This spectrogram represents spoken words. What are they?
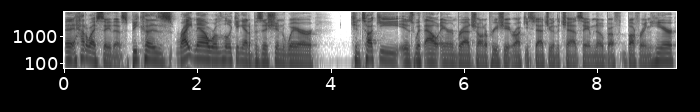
Uh, how do I say this? Because right now we're looking at a position where Kentucky is without Aaron Bradshaw. And appreciate Rocky Statue in the chat saying no buff- buffering here.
